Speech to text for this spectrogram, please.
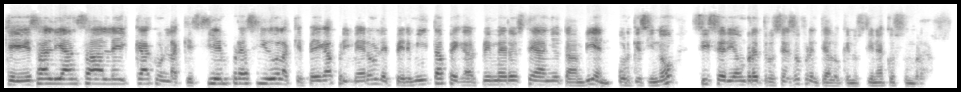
que esa alianza Leica con la que siempre ha sido la que pega primero le permita pegar primero este año también, porque si no, sí sería un retroceso frente a lo que nos tiene acostumbrados.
